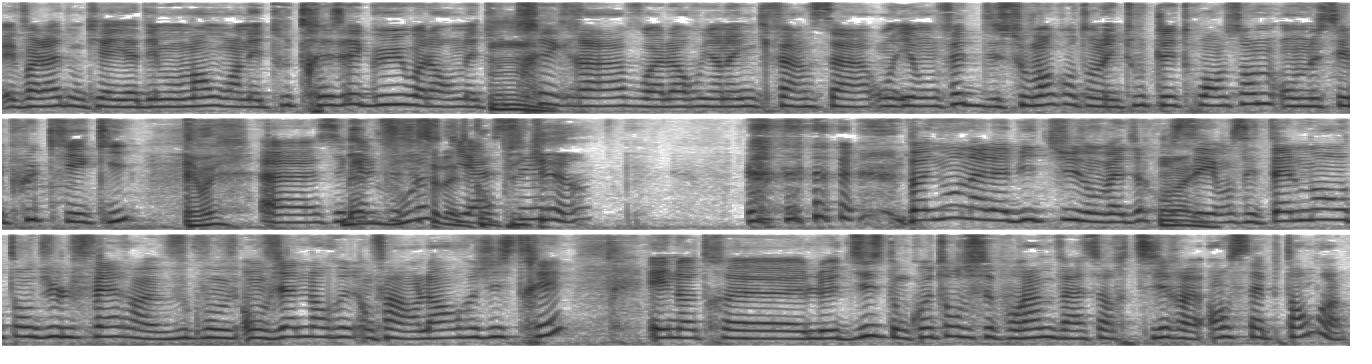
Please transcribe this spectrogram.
et voilà, donc il y, a- il y a des moments où on est toutes très aiguës, ou alors on est toutes Mm. très graves, ou alors où il y en a une qui fait ça. On- Et en fait, souvent quand on est toutes les trois ensemble, on ne sait plus qui est qui. Eh oui. Euh, c'est quelque vous, chose ça doit qui être est assez- compliqué, hein bah nous on a l'habitude, on va dire qu'on Ouais. s'est on s'est tellement entendu le faire euh, vu qu'on on vient de enfin on l'a enregistré et notre euh, le 10 donc autour de ce programme va sortir euh, en septembre.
